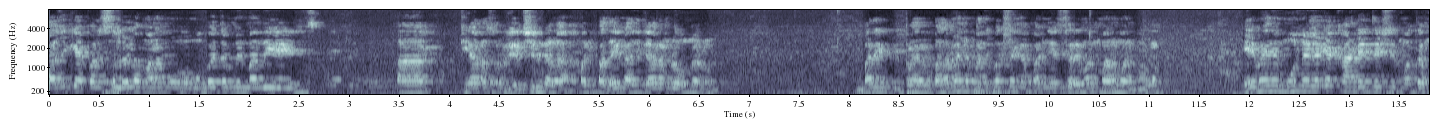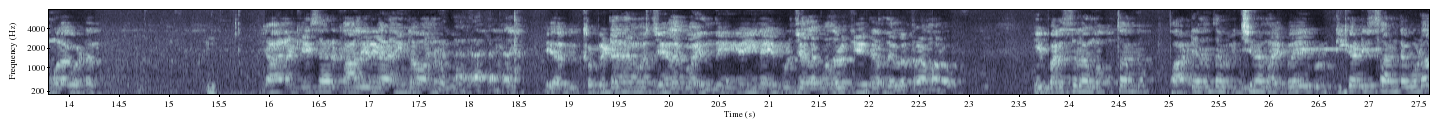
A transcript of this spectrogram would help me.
రాజకీయ పరిస్థితులలో మనము ముప్పై తొమ్మిది మంది టీఆర్ఎస్ గెలిచింది కదా మరి పదేళ్ళు అధికారంలో ఉన్నారు. మరి బలమైన ప్రతిపక్షంగా పనిచేస్తారేమో అని మనం అనుకున్నాం ఏమైంది? మూడు నెలలకే కాండెత్తేసి మొత్తం మూల కొట్టారు. ఆయన కేసీఆర్ కాలేరు ఆయన ఇంట్లో ఉన్నాడు. ఇక బిడ్డనేమో జైలకు పోయింది. ఇక ఈయన ఎప్పుడు జైలకు పోతాడు కేసీఆర్ తెలియదు రామారావు ఈ పరిస్థితిలో మొత్తం పార్టీ అంతా విచ్ఛిన్నం అయిపోయి ఇప్పుడు టికెట్ ఇస్తా అంటే కూడా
